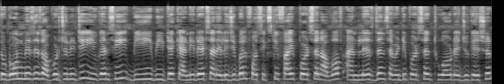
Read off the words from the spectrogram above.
so don't miss this opportunity. You can see BE BTech candidates are eligible for 65% above and less than 70% throughout education.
